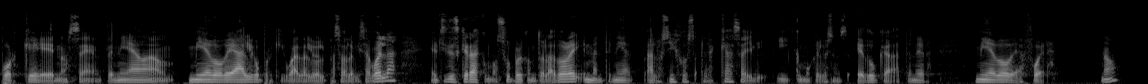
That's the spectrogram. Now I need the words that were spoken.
porque, no sé, tenía miedo de algo, porque igual algo le pasó a la bisabuela. El chiste es que era como súper controladora y mantenía a los hijos a la casa y, y como que los educa a tener miedo de afuera, ¿no?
